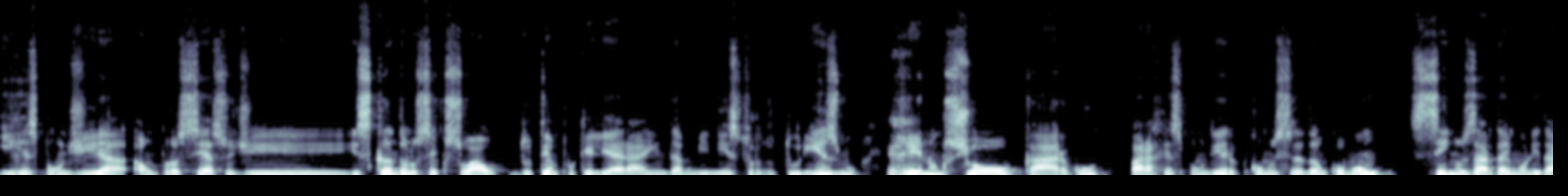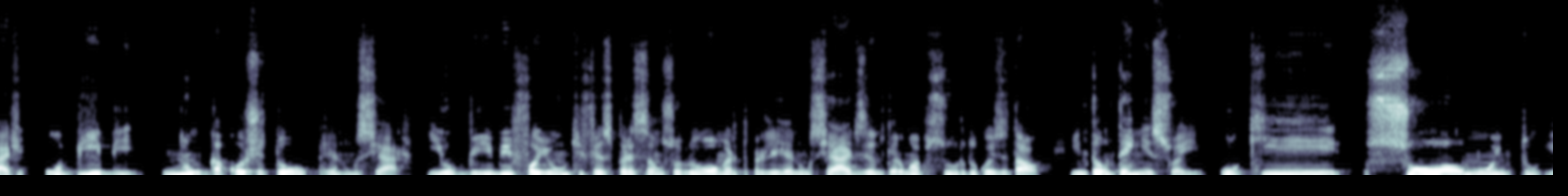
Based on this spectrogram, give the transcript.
e respondia a um processo de escândalo sexual do tempo que ele era ainda ministro do turismo, renunciou ao cargo para responder como cidadão comum sem usar da imunidade. O Bibi nunca cogitou renunciar. E o Bibi foi um que fez pressão sobre o Omert para ele renunciar, dizendo que era um absurdo, coisa e tal. Então tem isso aí. O que soou muito e,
